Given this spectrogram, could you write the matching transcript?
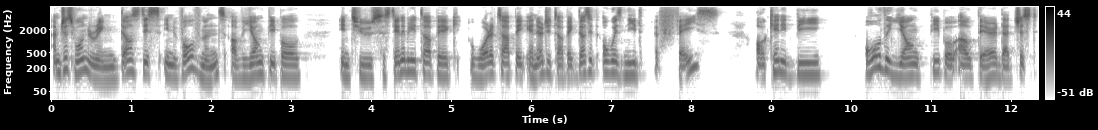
I'm just wondering, does this involvement of young people into sustainability topic, water topic, energy topic, does it always need a face? Or can it be all the young people out there that just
